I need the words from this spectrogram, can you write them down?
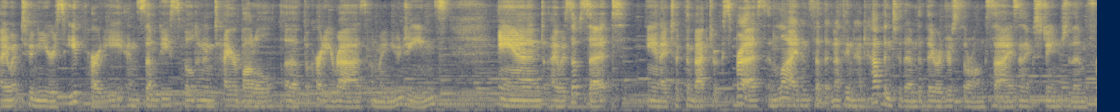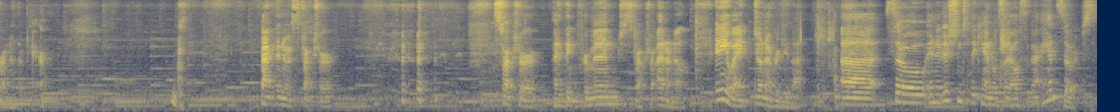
I went to a New Year's Eve party and somebody spilled an entire bottle of Bacardi Razz on my new jeans and I was upset and I took them back to Express and lied and said that nothing had happened to them, that they were just the wrong size and exchanged them for another pair. Back then it was structure. structure, I think for men, just structure, I don't know. Anyway, don't ever do that. Uh, so in addition to the candles, I also got hand soaps.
